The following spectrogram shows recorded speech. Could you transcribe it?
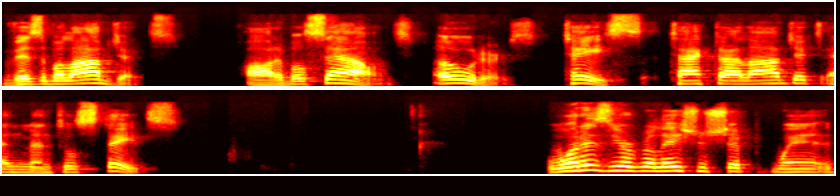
Visible objects audible sounds odors tastes tactile objects and mental states. What is your relationship when,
